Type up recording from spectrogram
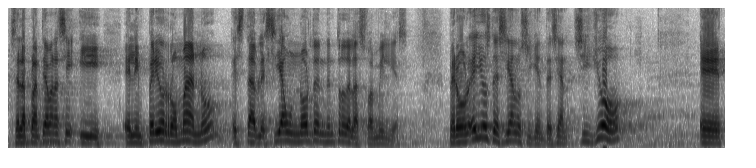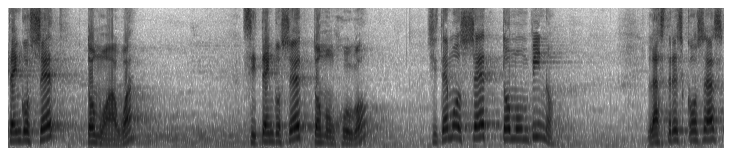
Se la planteaban así. Y el imperio romano establecía un orden dentro de las familias. Pero ellos decían lo siguiente, decían, si yo eh, tengo sed, tomo agua. Si tengo sed, tomo un jugo. Si tengo sed, tomo un vino. Las tres cosas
